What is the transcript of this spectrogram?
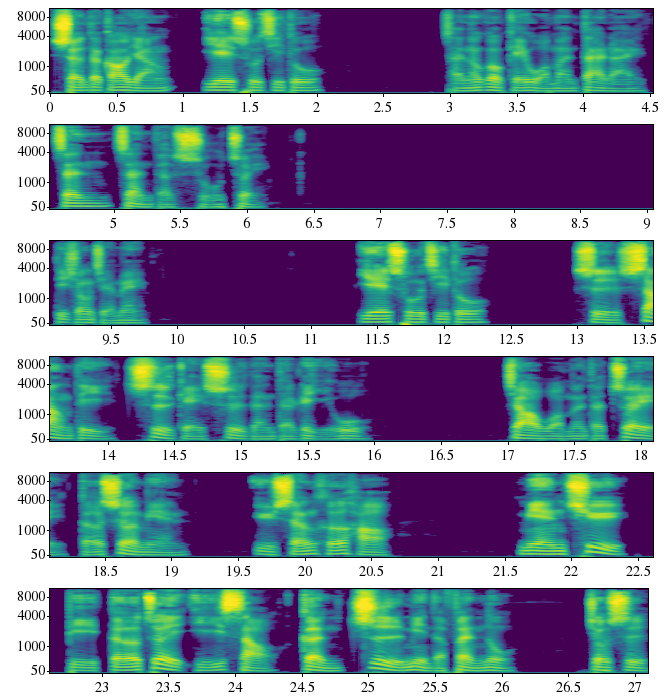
神的羔羊耶稣基督才能够给我们带来真正的赎罪。弟兄姐妹，耶稣基督是上帝赐给世人的礼物，叫我们的罪得赦免。与神和好，免去比得罪以扫更致命的愤怒，就是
